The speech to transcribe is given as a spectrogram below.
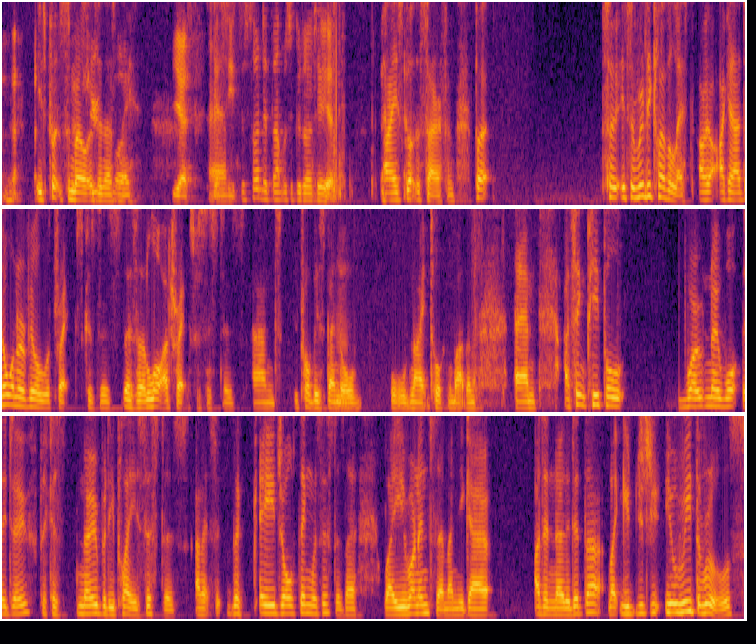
he's put some motors in, hasn't he? yes, yes, Um, he's decided that was a good idea. and he's got the Seraphim. But so it's a really clever list. I, again, I don't want to reveal all the tricks because there's there's a lot of tricks for sisters, and we probably spend Mm. all all night talking about them. Um, I think people won't know what they do because nobody plays sisters, and it's the age old thing with sisters there, where you run into them and you go, "I didn't know they did that." Like you, you you'll read the rules,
